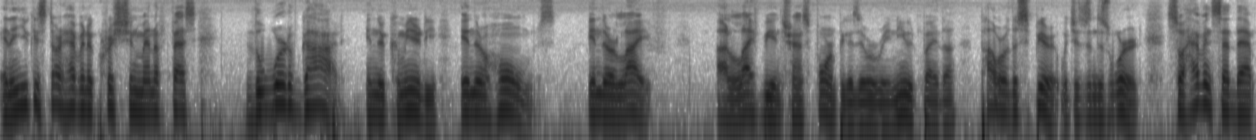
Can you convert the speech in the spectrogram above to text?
And then you can start having a Christian manifest the Word of God in their community, in their homes, in their life. A life being transformed because they were renewed by the power of the Spirit, which is in this Word. So, having said that,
